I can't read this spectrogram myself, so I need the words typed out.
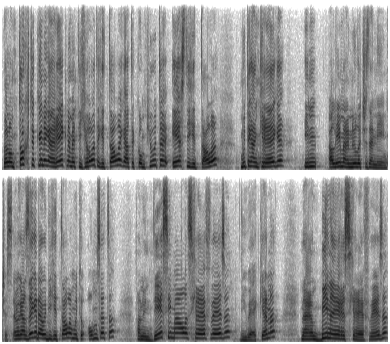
Wel, om toch te kunnen gaan rekenen met die grote getallen, gaat de computer eerst die getallen moeten gaan krijgen in alleen maar nulletjes en eentjes. En we gaan zeggen dat we die getallen moeten omzetten van hun decimale schrijfwijze, die wij kennen, naar een binaire schrijfwijze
